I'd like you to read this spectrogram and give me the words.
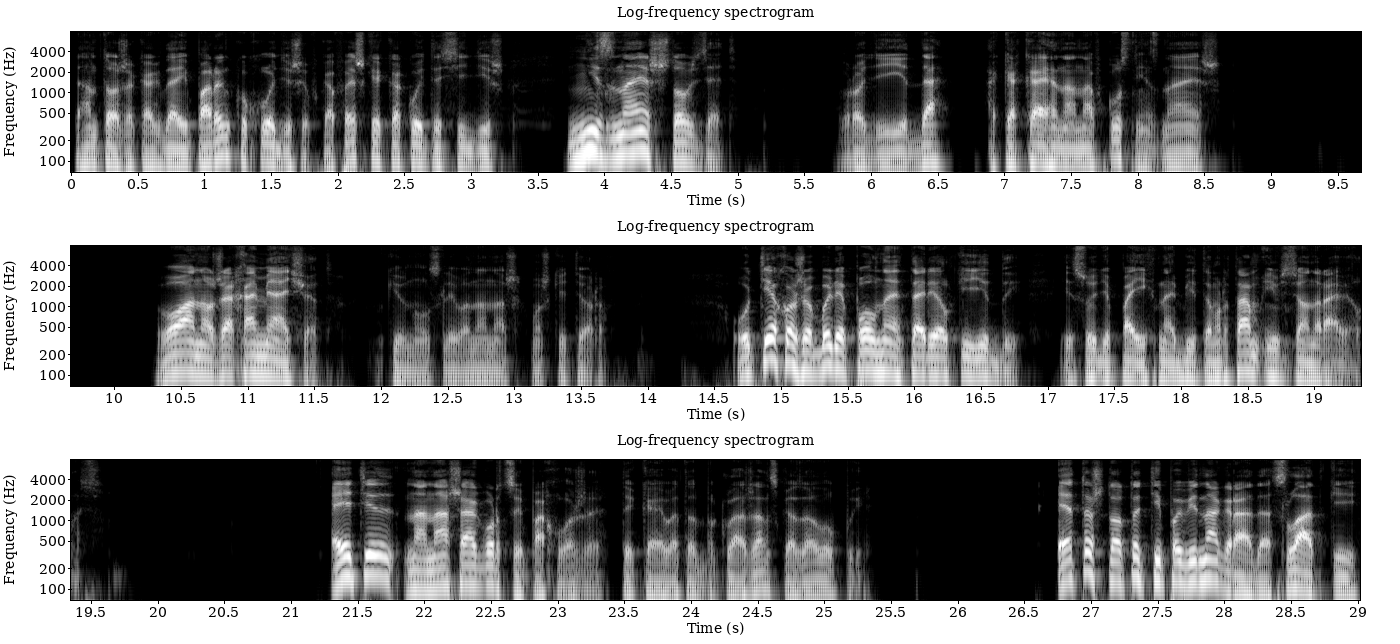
Там тоже, когда и по рынку ходишь, и в кафешке какой-то сидишь, не знаешь, что взять. Вроде еда, а какая она на вкус, не знаешь. «Вон уже хомячат!» — кивнул Слива на наших мушкетеров. У тех уже были полные тарелки еды, и, судя по их набитым ртам, им все нравилось. «Эти на наши огурцы похожи», — тыкая в этот баклажан, сказал упырь. «Это что-то типа винограда, сладкий»,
